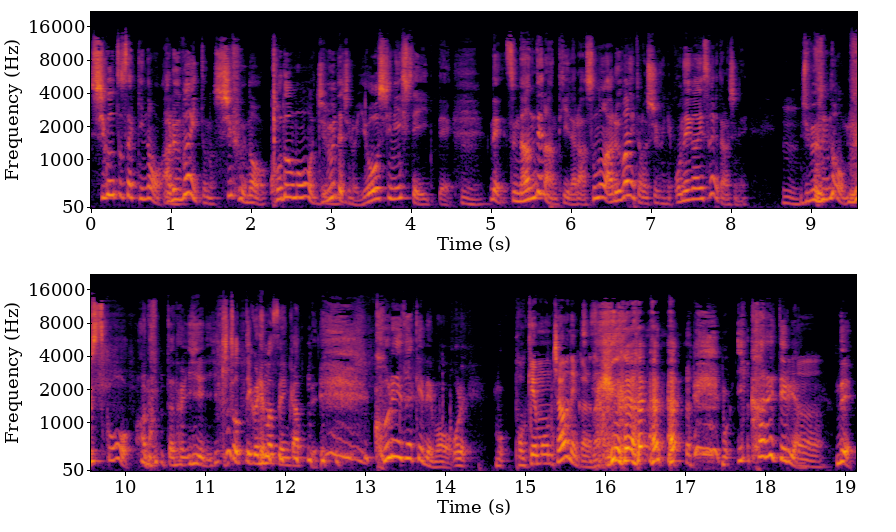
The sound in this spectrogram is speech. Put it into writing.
仕事先のアルバイトの主婦の子供を自分たちの養子にしていって、うん。でそれなんでなんて聞いたらそのアルバイトの主婦にお願いされたらしいね。うん。自分の息子をあなたの家に引き取ってくれませんかって。これだけでも俺もポケモンちゃうねんからな。う もういかれてるやん、うん。で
